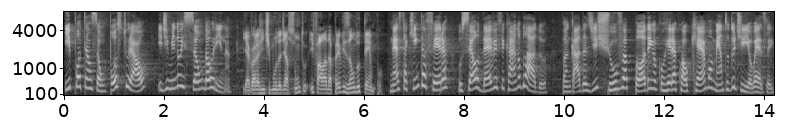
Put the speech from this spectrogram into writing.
hipotensão postural e diminuição da urina. E agora a gente muda de assunto e fala da previsão do tempo. Nesta quinta-feira, o céu deve ficar nublado. Pancadas de chuva podem ocorrer a qualquer momento do dia, Wesley.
